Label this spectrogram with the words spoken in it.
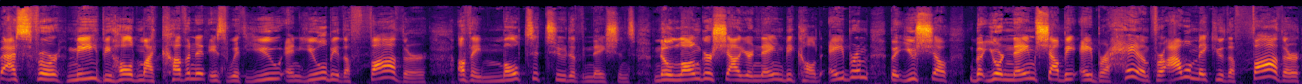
As for me behold my covenant is with you and you will be the father of a multitude of nations. No longer shall your name be called Abram but you shall but your name shall be Abraham for I will make you the father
